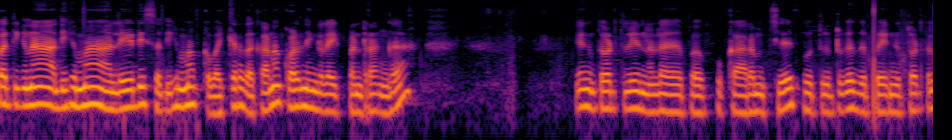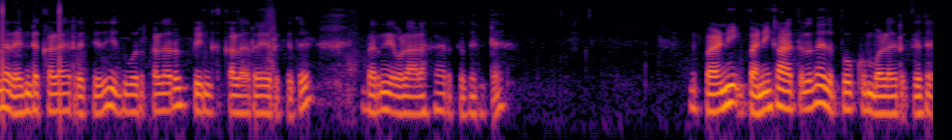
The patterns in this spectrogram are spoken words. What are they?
பார்த்திங்கன்னா அதிகமாக லேடிஸ் அதிகமாக வைக்கிறதுக்கான குழந்தைங்க லைக் பண்ணுறாங்க எங்கள் தோட்டத்துலேயும் நல்லா இப்போ பூக்க ஆரம்பிச்சு பூத்துக்கிட்டு இருக்குது. இப்போ எங்கள் தோட்டத்தில் ரெண்டு கலர் இருக்குது. இது ஒரு கலரும் பிங்க் கலரும் இருக்குது. பாருங்கள் எவ்வளோ அழகாக இருக்குதுன்ட்டு. பனி பனி காலத்தில் தான் இது பூக்கும் போல் இருக்குது.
